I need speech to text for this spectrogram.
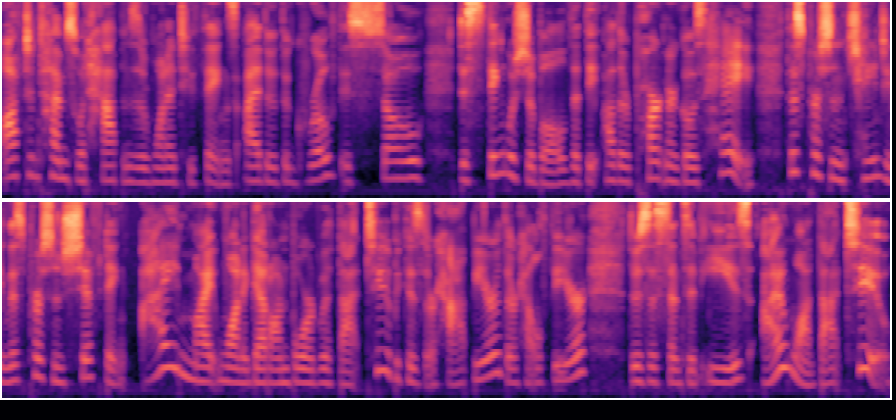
Oftentimes, what happens is one of two things. Either the growth is so distinguishable that the other partner goes, Hey, this person's changing, this person's shifting. I might want to get on board with that too because they're happier, they're healthier, there's a sense of ease. I want that too.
